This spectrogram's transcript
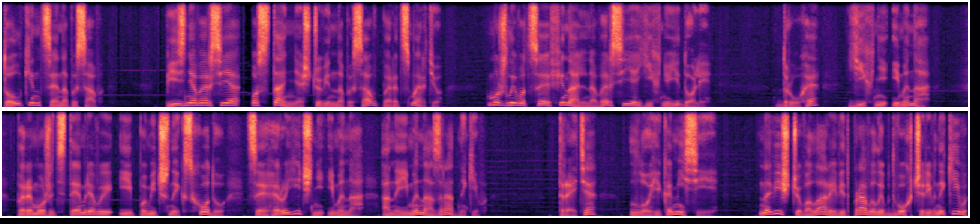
Толкін це написав. Пізня версія – остання, що він написав перед смертю. Можливо, це фінальна версія їхньої долі. Друге – їхні імена. Переможець темряви і помічник Сходу – це героїчні імена, а не імена зрадників. Третє – логіка місії. Навіщо валари відправили б двох чарівників,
